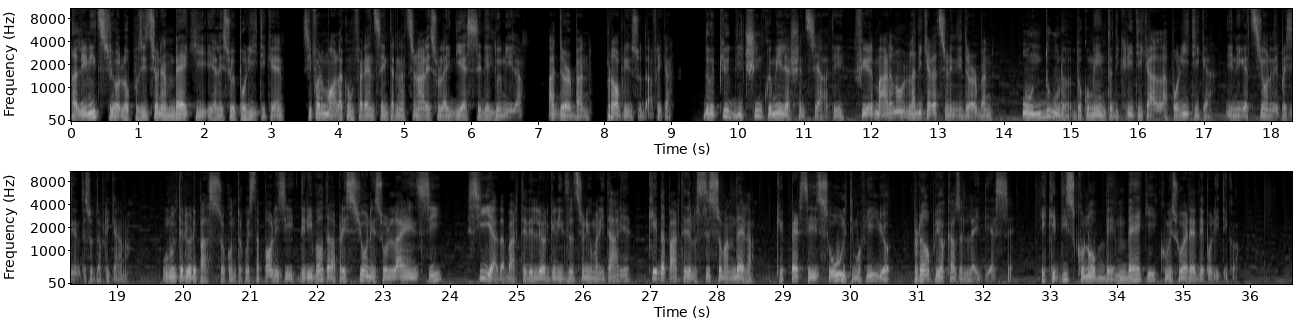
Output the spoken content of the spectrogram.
All'inizio l'opposizione a Mbeki e alle sue politiche si formò alla conferenza internazionale sull'AIDS del 2000, a Durban, proprio in Sudafrica, dove più di 5.000 scienziati firmarono la dichiarazione di Durban, un duro documento di critica alla politica di negazione del presidente sudafricano. Un ulteriore passo contro questa policy derivò dalla pressione sull'ANC sia da parte delle organizzazioni umanitarie che da parte dello stesso Mandela, che perse il suo ultimo figlio proprio a causa dell'AIDS e che disconobbe Mbeki come suo erede politico.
